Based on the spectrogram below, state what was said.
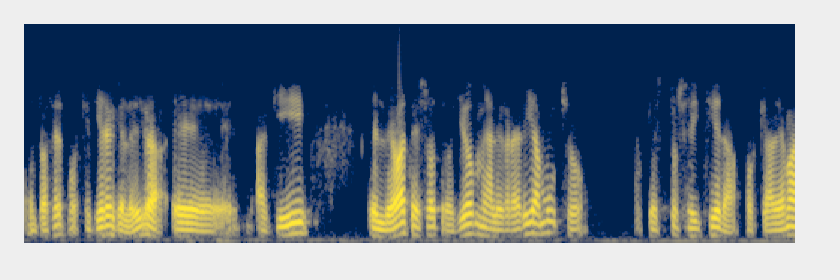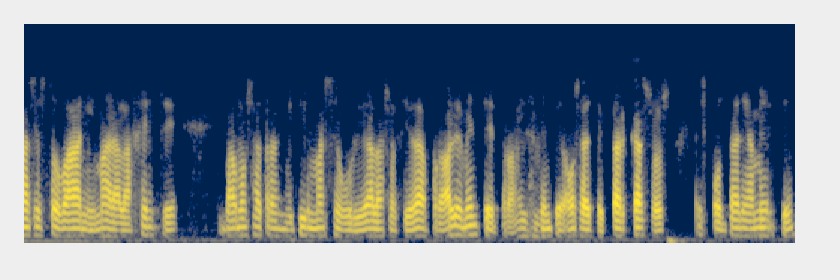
Entonces, pues, ¿qué quiere que le diga? Eh, aquí el debate es otro. Yo me alegraría mucho que esto se hiciera, porque además esto va a animar a la gente, vamos a transmitir más seguridad a la sociedad. Probablemente, probablemente vamos a detectar casos espontáneamente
